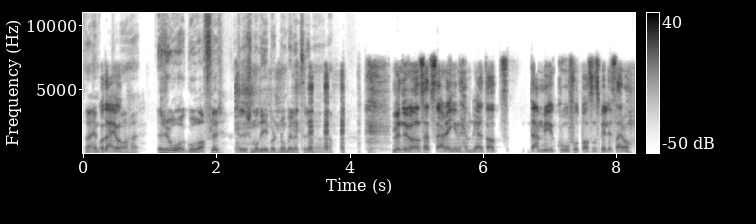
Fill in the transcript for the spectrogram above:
Det er enten og det er jo rågode vafler, eller så må du gi bort noen billetter. Ja. Men uansett så er det ingen hemmelighet at det er mye god fotball som spilles der òg.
